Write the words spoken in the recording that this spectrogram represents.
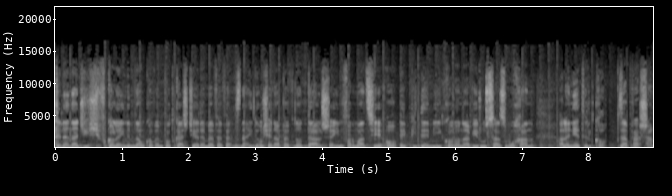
Tyle na dziś. W kolejnym naukowym podcaście RMFFM znajdą się na pewno dalsze informacje o epidemii koronawirusa z Wuhan, ale nie tylko. Zapraszam.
